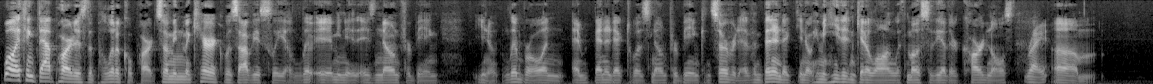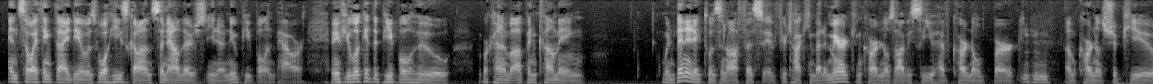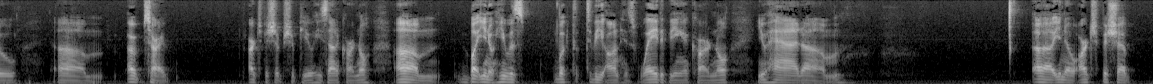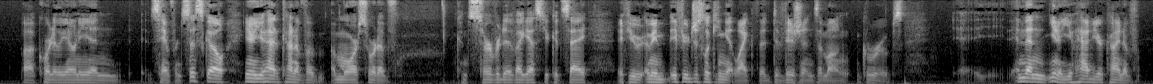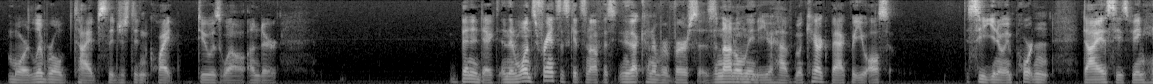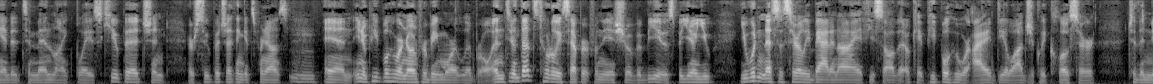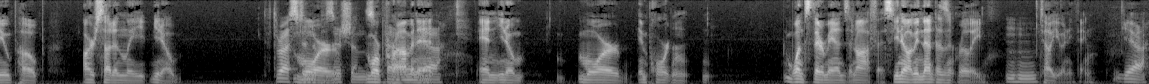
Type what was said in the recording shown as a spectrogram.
Well i think that part is the political part so i mean mccarrick was obviously a li- i mean is known for being you know liberal and and benedict was known for being conservative and benedict you know i mean he didn't get along with most of the other cardinals Right. Um, and so I think the idea was, well, he's gone, so now there's you know new people in power. I mean, if you look at the people who were kind of up and coming when Benedict was in office, if you're talking about American cardinals, obviously you have Cardinal Burke, um, Cardinal Chaput, um, oh, sorry, Archbishop Chaput. He's not a cardinal, um, but you know he was looked to be on his way to being a cardinal. You had, um, uh, you know, Archbishop uh, Cordileone in San Francisco. You know, you had kind of a, a more sort of conservative, I guess you could say. If you, I mean, if you're just looking at like the divisions among groups, and then you know you had your kind of more liberal types that just didn't quite do as well under Benedict, and then once Francis gets in office, you know, that kind of reverses. And not only do you have McCarrick back, but you also see, you know, important dioceses being handed to men like Blaise Cupich and or Supich, I think it's pronounced, mm-hmm. and you know, people who are known for being more liberal. And you know, that's totally separate from the issue of abuse. But you know, you you wouldn't necessarily bat an eye if you saw that okay, people who were ideologically closer to the new pope are suddenly, you know, Thrust into more positions, more power, prominent yeah. and you know more important once their man's in office. You know, I mean that doesn't really Mm-hmm. tell you anything. Yeah.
